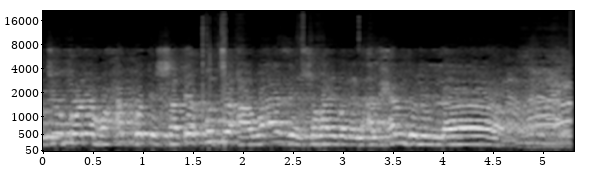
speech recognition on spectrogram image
উঁচু করে, মহাব্বতের সাথে উচ্চ আওয়াজে সবাই বলেন, আলহামদুলিল্লাহ।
